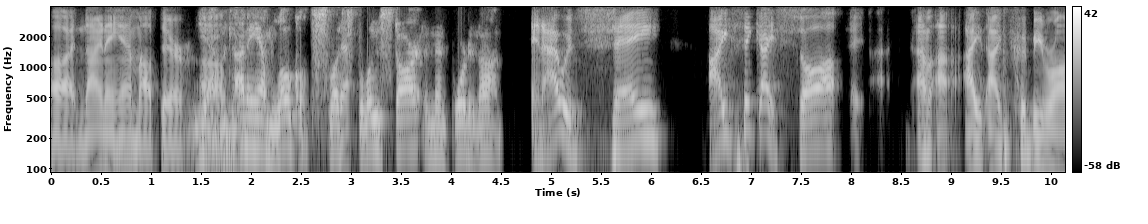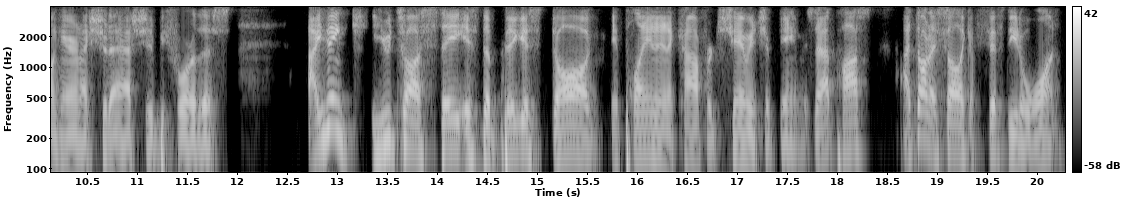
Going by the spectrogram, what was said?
uh, at 9 a.m. out there. Yeah, Um, 9 a.m. local, slow, slow start and then poured it on. and I would say, I think I saw. I, I I could be wrong here, and I should have asked you before this. I think Utah State is the biggest dog in playing in a conference championship game. Is that possible? I thought I saw like a fifty to one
